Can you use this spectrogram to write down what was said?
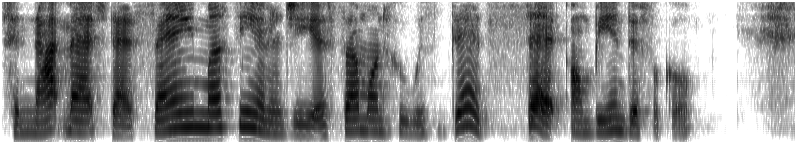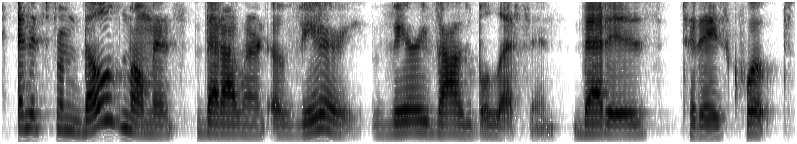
to not match that same musty energy as someone who was dead set on being difficult. And it's from those moments that I learned a very, very valuable lesson. That is today's quote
